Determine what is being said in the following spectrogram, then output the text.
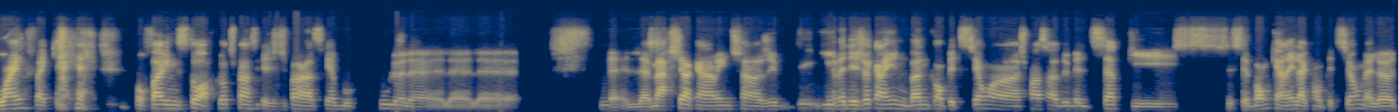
ouais, pour faire une histoire courte, je pense que j'y penserais beaucoup, le, marché a quand même changé. Il y avait déjà quand même une bonne compétition, je pense, en 2017. Puis c'est bon qu'il y en ait la compétition, mais là,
